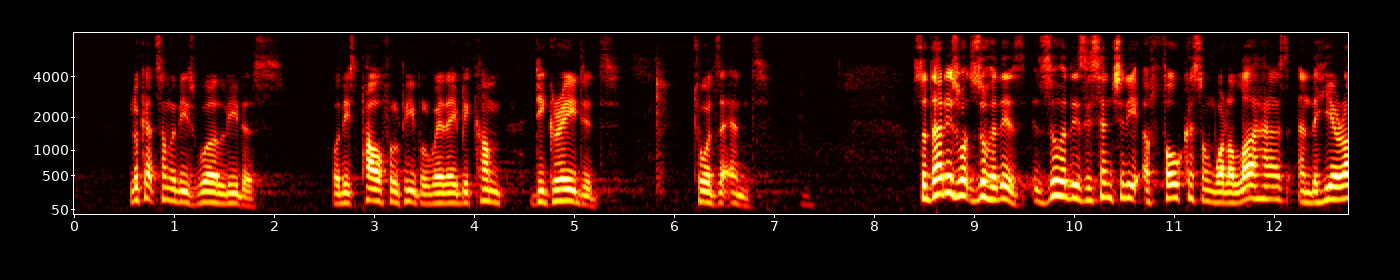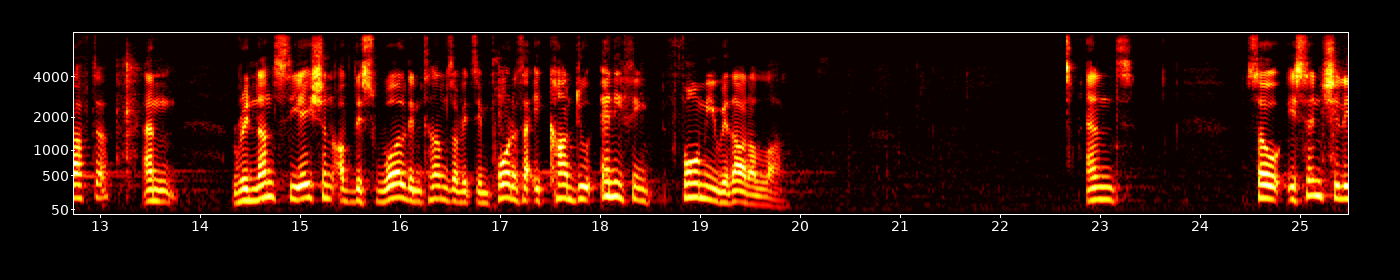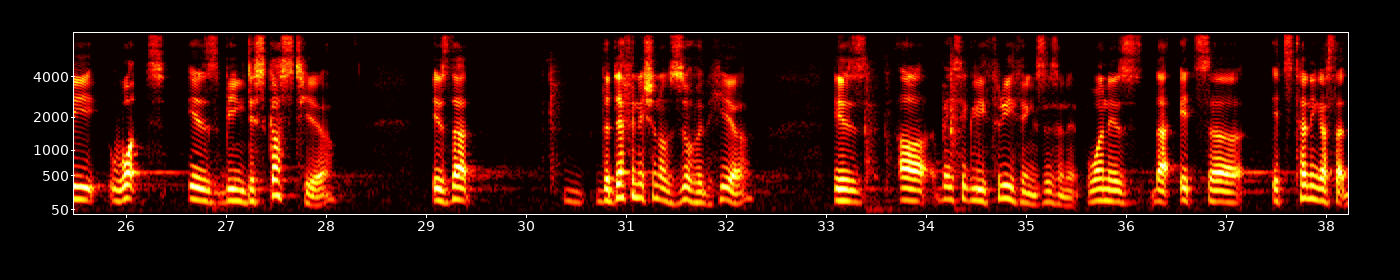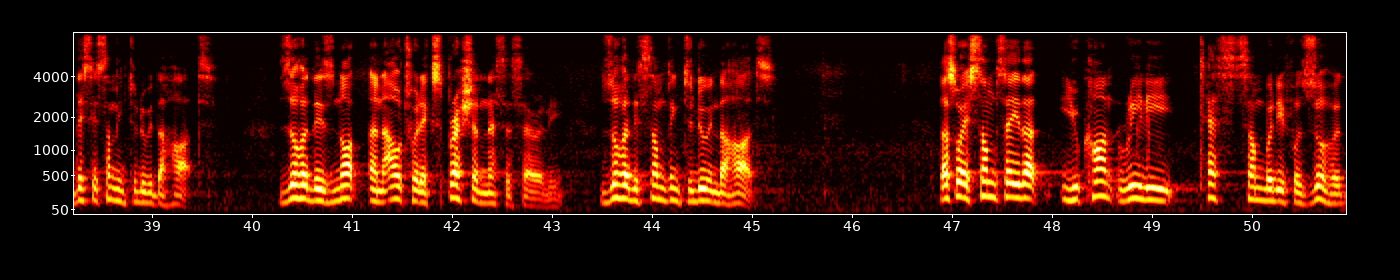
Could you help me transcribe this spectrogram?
Look at some of these world leaders or these powerful people where they become degraded towards the end. So that is what zuhud is. Zuhud is essentially a focus on what Allah has and the hereafter and renunciation of this world in terms of its importance that it can't do anything for me without Allah. And so essentially what is being discussed here is that the definition of zuhud here is uh, basically three things, isn't it? One is that it's, uh, it's telling us that this is something to do with the heart. Zuhud is not an outward expression necessarily. Zuhud is something to do in the heart. That's why some say that you can't really test somebody for zuhud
